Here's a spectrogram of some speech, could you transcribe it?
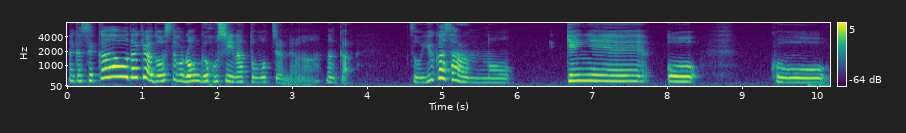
なんかセカオだけはどうしてもロング欲しいなと思っちゃうんだよな。なんかそうゆかさんの幻影をこ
